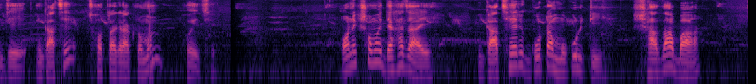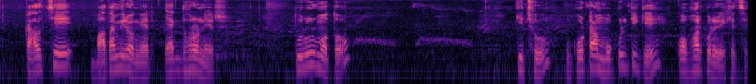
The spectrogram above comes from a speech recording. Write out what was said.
যে গাছে ছত্রাকের আক্রমণ হয়েছে। অনেক সময় দেখা যায় গাছের গোটা মুকুলটি সাদা বা কালচে বাদামি রঙের এক ধরনের। তুলুর মতো কিছু গোটা মুকুলটিকে কভার করে রেখেছে।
